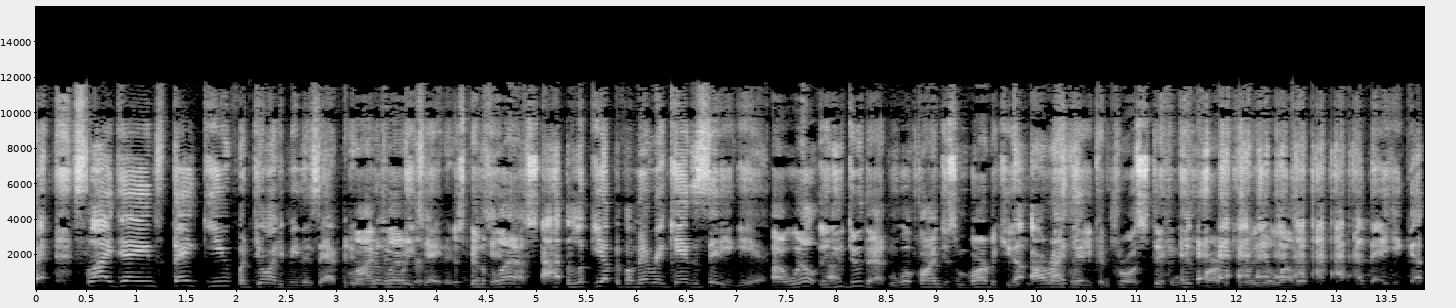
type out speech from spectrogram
Sly James, thank you for joining me this afternoon. My really pleasure. appreciate it. It's been a it. blast. I'll have to look you up if I'm ever in Kansas City again. I will. you do that, and we'll find you some barbecue. Uh, all right, Frankly, you can throw a stick and hit barbecue, and you'll love it. there you go.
